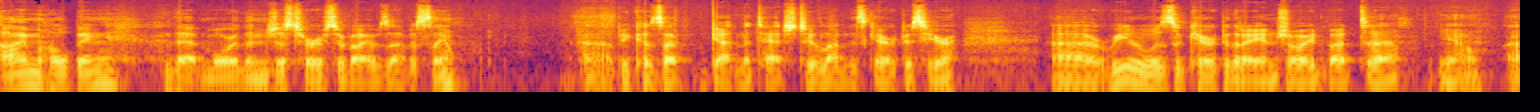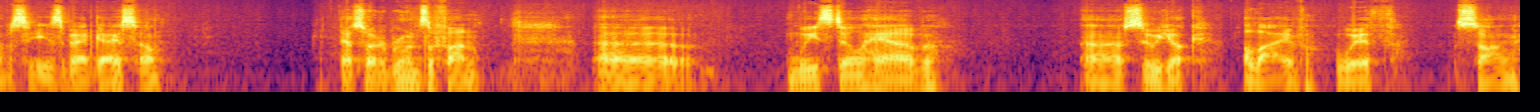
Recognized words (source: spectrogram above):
I'm hoping that more than just her survives, obviously uh, because I've gotten attached to a lot of these characters here. Uh, Ryu was a character that I enjoyed, but uh, you know, obviously he's a bad guy, so that sort of ruins the fun. Uh, we still have uh, Soo-hyuk alive with Song,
